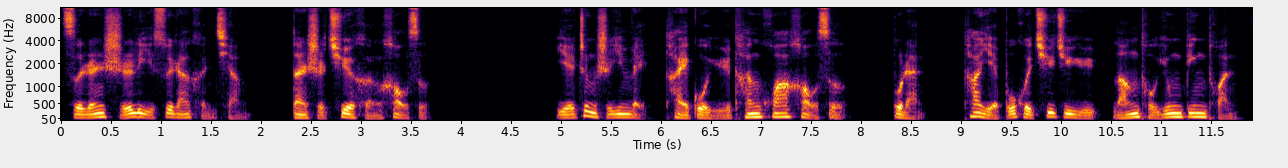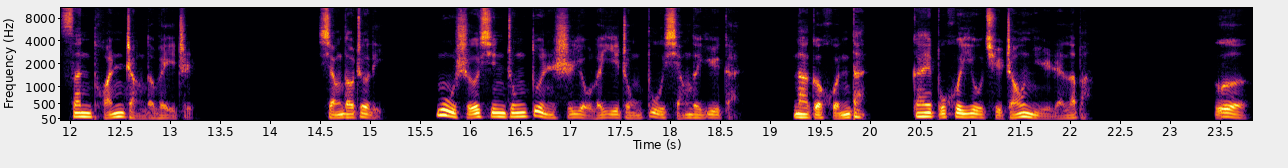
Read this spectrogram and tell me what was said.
此人实力虽然很强，但是却很好色。也正是因为太过于贪花好色，不然。他也不会屈居于狼头佣兵团三团长的位置。想到这里，木蛇心中顿时有了一种不祥的预感。那个混蛋，该不会又去找女人了吧？呃。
